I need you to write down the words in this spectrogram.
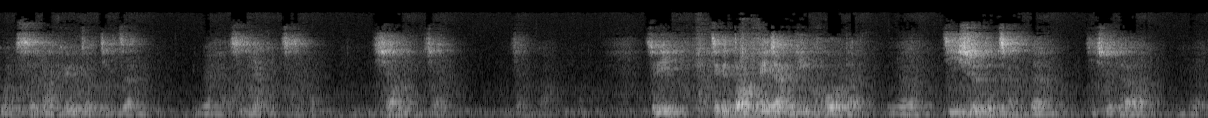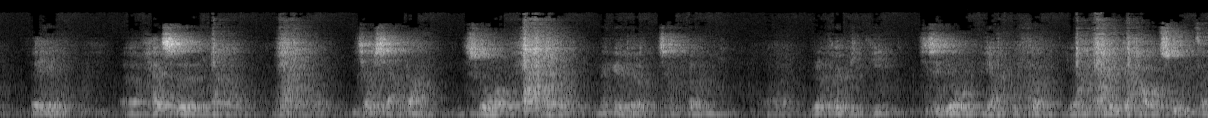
公司还可以做竞争，因为还是一样的成本，效率比较比较高，所以这个都非常灵活的，那个技术的成本、技术的那个费用，呃，还是呃比较相当。你说呃。能源的成分，呃，人会平均，其实有两部分，有有一个好处在，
